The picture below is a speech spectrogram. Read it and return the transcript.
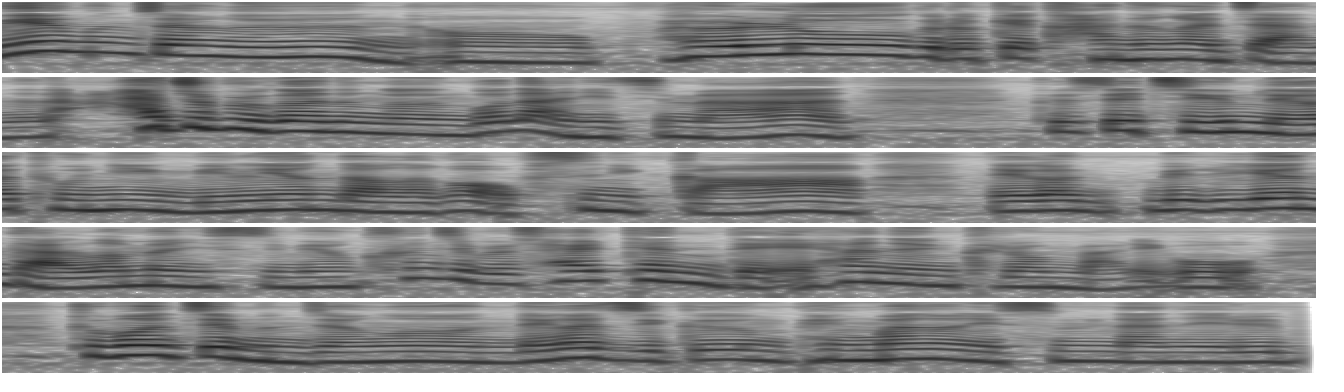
위의 문장은 어, 별로 그렇게 가능하지 않은 아주 불가능한 건 아니지만 글쎄 지금 내가 돈이 밀리언 달러가 없으니까 내가 밀리언 달러만 있으면 큰 집을 살 텐데 하는 그런 말이고 두 번째 문장은 내가 지금 백만원 있으면 나는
